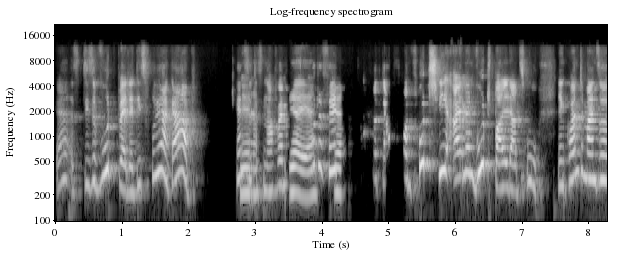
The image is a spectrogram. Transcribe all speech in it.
Ja, also diese Wutbälle, die es früher gab. Kennst ja. du das noch? Wenn man ja, ja. gute Filme ja. von Fuji einen Wutball dazu. Den konnte man so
